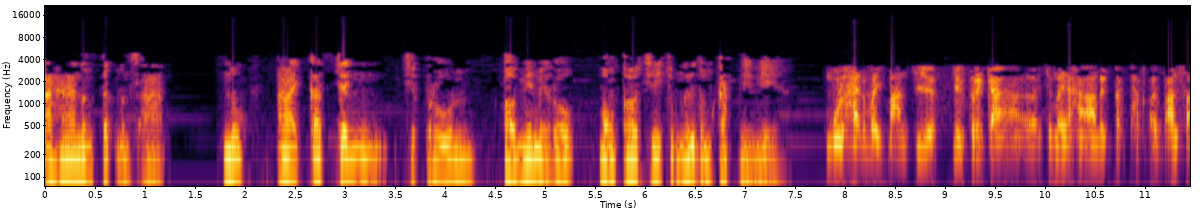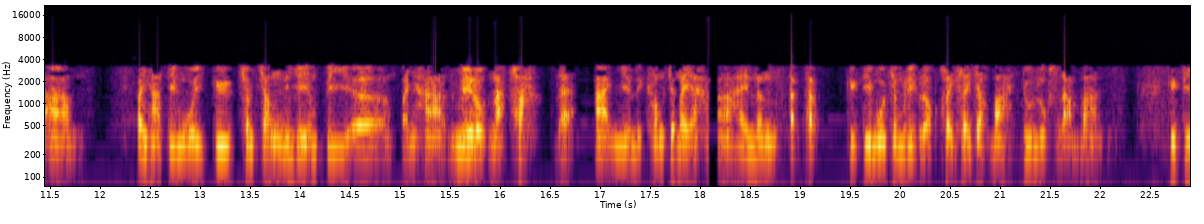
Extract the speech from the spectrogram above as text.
អាហារនិងទឹកមិនស្អាត នោះអាចកើតចេញជាព្រូនឲ្យមានមេរោគបង្កជាជំងឺតម្កាត់នានាមូលហេតុអ្វីបានជាយើងត្រូវការចំណីអាហារឬទឹកផឹកឲ្យបានស្អាត បញ្ហាទី1គឺខ្ញុំចង់និយាយអំពីបញ្ហាមេរោគណាខ្លះដែលអាចមាននៅក្នុងចំណីអាហារហើយនិងទឹកផឹកគឺទី1ជំរាបរាប់ខ្លីៗចុះបាទជូនលោកស្ដាប់បានគឺទី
